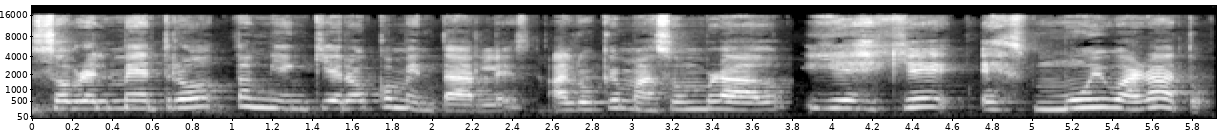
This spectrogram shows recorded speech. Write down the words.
Sobre el metro también quiero comentarles algo que me ha asombrado y es que es muy barato.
